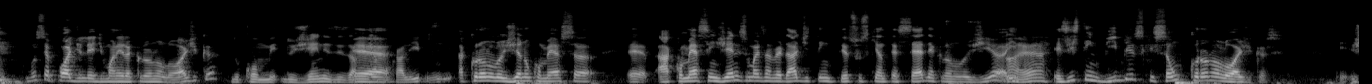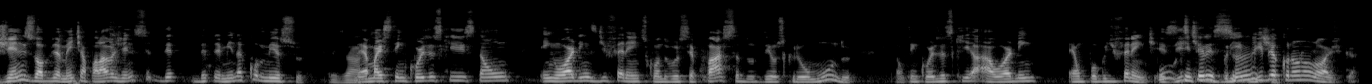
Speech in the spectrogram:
você pode ler de maneira cronológica. Do, come, do Gênesis É. até Apocalipse? A cronologia não começa. É, a, começa em Gênesis, mas na verdade tem textos que antecedem a cronologia. Ah, é? Existem Bíblias que são cronológicas. Gênesis, obviamente, a palavra Gênesis de- determina começo, Exato. né? mas tem coisas que estão em ordens diferentes. Quando você passa do Deus criou o mundo, então tem coisas que a, a ordem é um pouco diferente. Pô, Existe Bíblia cronológica.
